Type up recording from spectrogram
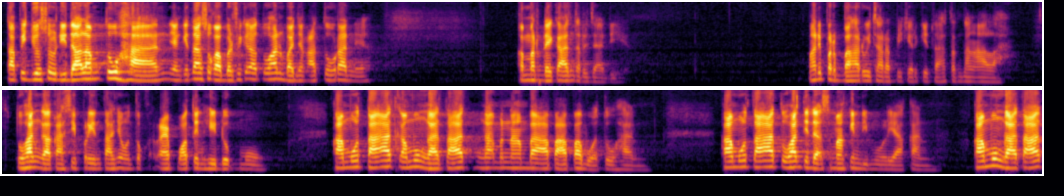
Tapi justru di dalam Tuhan, yang kita suka berpikir oh, Tuhan banyak aturan ya. Kemerdekaan terjadi. Mari perbaharui cara pikir kita tentang Allah. Tuhan gak kasih perintahnya untuk repotin hidupmu. Kamu taat, kamu gak taat, gak menambah apa-apa buat Tuhan. Kamu taat, Tuhan tidak semakin dimuliakan. Kamu gak taat,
